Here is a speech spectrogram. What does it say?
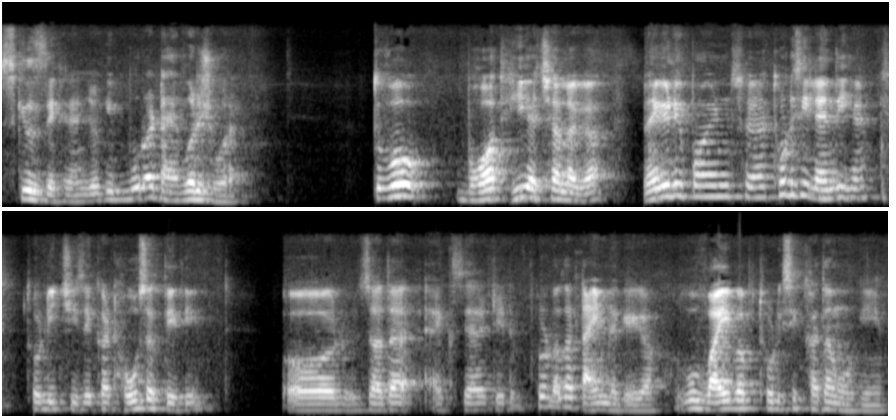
स्किल्स दिख रहे हैं, जो कि पूरा डाइवर्ज हो रहा है। तो वो बहुत ही अच्छा लगा। नेगेटिव पॉइंट्स थोड़ी सी लेंदी है, थोड़ी चीज़ें कट हो सकती थी और ज़्यादा एक्साइटेड थोड़ा सा टाइम लगेगा। वो वाइब अब थोड़ी सी ख़त्म हो गई है।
